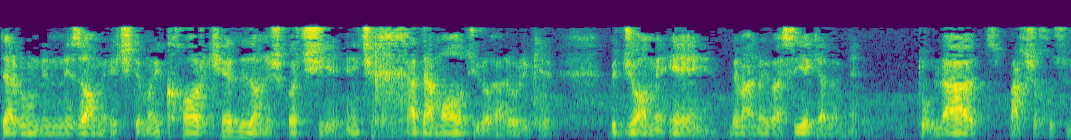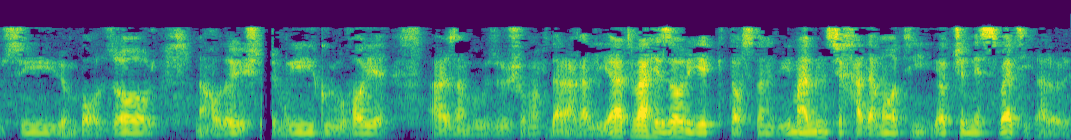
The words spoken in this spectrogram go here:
درون نظام اجتماعی کارکرد دانشگاه چیه. یعنی چه خدماتی رو قراره که به جامعه به معنای وسیع کلمه دولت بخش خصوصی بازار نهادهای اجتماعی گروه های ارزم به حضور شما که در اقلیت و هزار یک داستان دیگه. معلوم نیست چه خدماتی یا چه نسبتی قراره.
